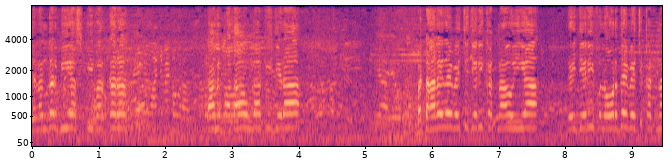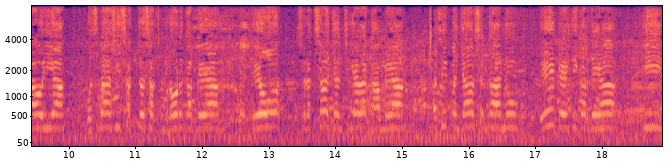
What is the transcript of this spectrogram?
ਜਲੰਧਰ ਬੀਐਸਪੀ ਵਰਕਰ ਤੁਹਾਨੂੰ ਪਤਾ ਹੋਊਗਾ ਕਿ ਜਿਹੜਾ ਬਟਾਲੇ ਦੇ ਵਿੱਚ ਜਿਹੜੀ ਘਟਨਾ ਹੋਈ ਆ ਤੇ ਜਿਹੜੀ ਫਲੋਰ ਦੇ ਵਿੱਚ ਘਟਨਾ ਹੋਈ ਆ, ਉਸ ਦਾ ਅਸੀਂ ਸਖਤ ਸਖਤ ਵਿਰੋਧ ਕਰਦੇ ਆ ਤੇ ਉਹ ਸੁਰੱਖਿਆ ਏਜੰਸੀਆਂ ਦਾ ਕੰਮ ਆ। ਅਸੀਂ ਪੰਜਾਬ ਸਰਕਾਰ ਨੂੰ ਇਹ ਬੇਨਤੀ ਕਰਦੇ ਹਾਂ ਕਿ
